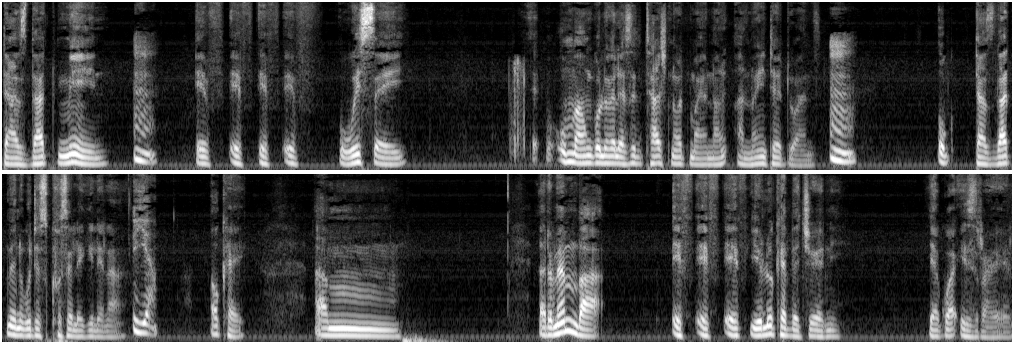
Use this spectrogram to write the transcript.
does that mean mm. if if if if we say uma uNkulunkulu sithi touch not my ano- anointed ones Mm. Does that mean ukuthi sikhuselekile na? Yeah. Okay. Um remember if if if you look at the journey yakwa Israel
